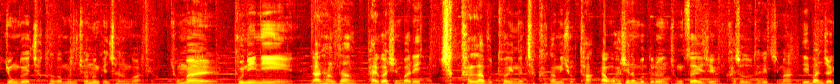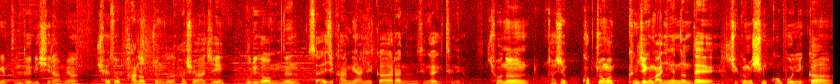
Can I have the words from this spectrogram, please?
이 정도의 착화감은 저는 괜찮은 것 같아요. 정말 본인이 난 항상 발과 신발이 착 달라붙어 있는 착화감이 좋다 라고 하시는 분들은 정 사이즈 가셔도 되겠지만 일반적인 분들이시라면 최소 반up 정도는 하셔야지 무리가 없는 사이즈감이 아닐까라는 생각이 드네요. 저는 사실 걱정을 굉장히 많이 했는데 지금 신고 보니까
